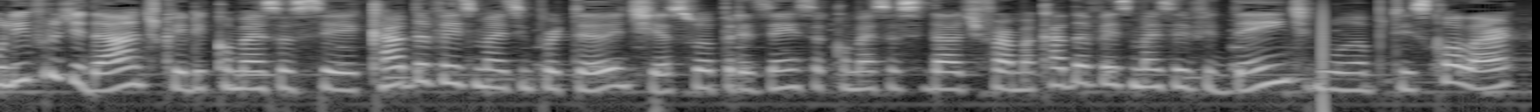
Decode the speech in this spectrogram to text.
O livro didático ele começa a ser cada vez mais importante e a sua presença começa a se dar de forma cada vez mais evidente no âmbito escolar,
